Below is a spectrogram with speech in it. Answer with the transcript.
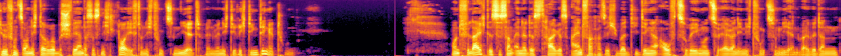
dürfen wir uns auch nicht darüber beschweren, dass es nicht läuft und nicht funktioniert, wenn wir nicht die richtigen Dinge tun. Und vielleicht ist es am Ende des Tages einfacher, sich über die Dinge aufzuregen und zu ärgern, die nicht funktionieren, weil wir dann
